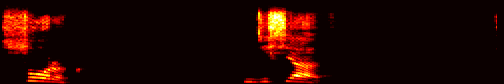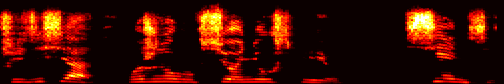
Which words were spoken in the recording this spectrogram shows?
Сорок. Пятьдесят. Шестьдесят. Он же думал, все, не успею. Семьдесят.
